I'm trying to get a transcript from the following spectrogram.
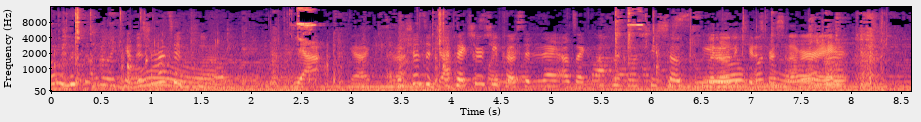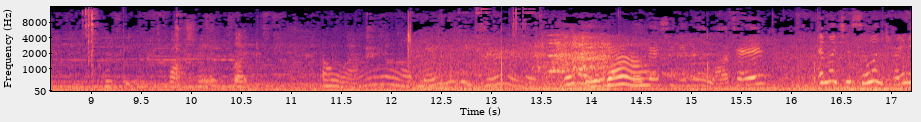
Oh, this is really cute. This reminds me of. Yeah. Yeah, I can see think that. she has a The picture she posted today, I was like, oh my gosh, she's so cute. Literally the cutest person ever, right? Watch me. Look. Oh, wow. Maybe make sure. There you go. Guys, she gave me a latte. And like she's still in training.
